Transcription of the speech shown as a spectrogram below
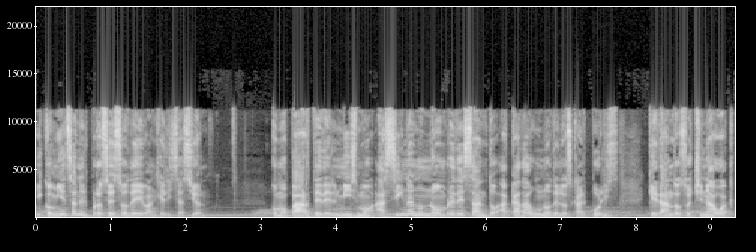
y comienzan el proceso de evangelización. Como parte del mismo, asignan un nombre de santo a cada uno de los calpulis, quedando Xochinahuac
